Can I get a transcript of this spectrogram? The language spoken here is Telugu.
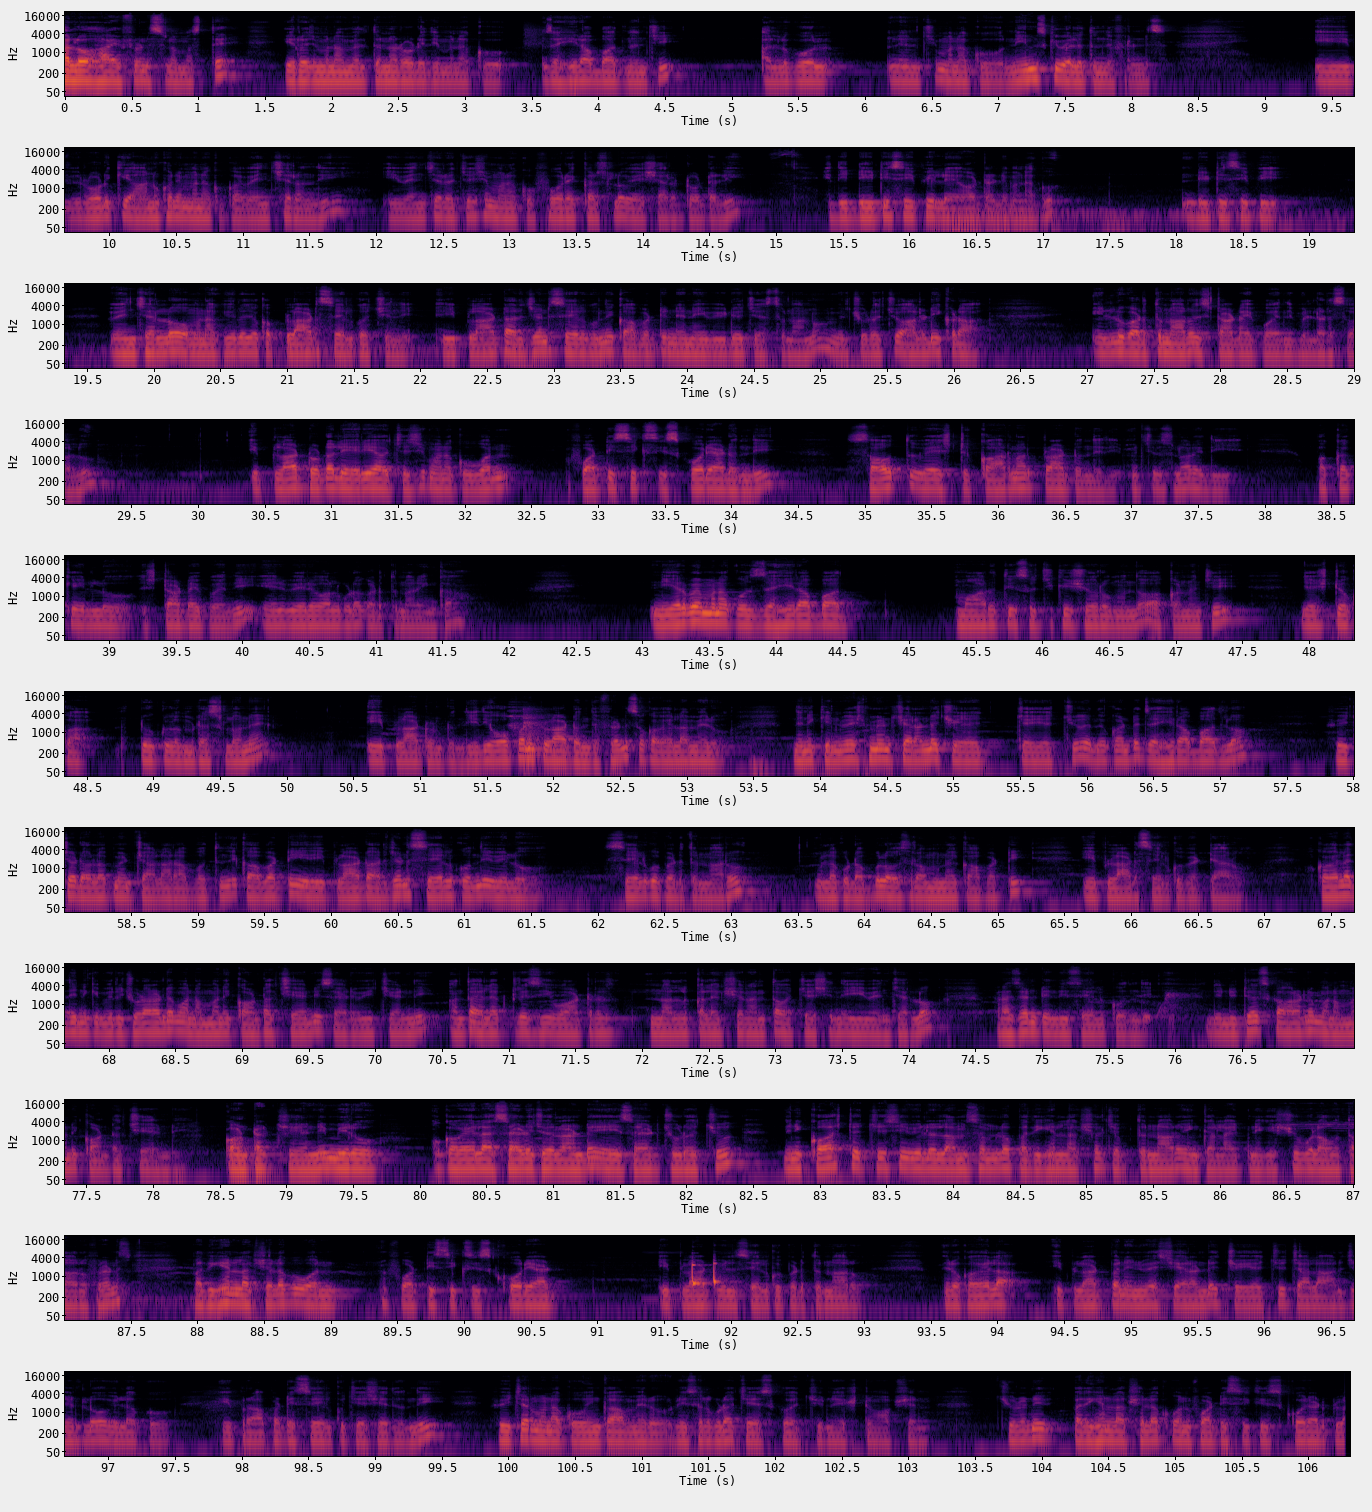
హలో హాయ్ ఫ్రెండ్స్ నమస్తే. ఈరోజు మనం వెళ్తున్న రోడ్ ఇది మనకు జహీరాబాద్ నుంచి అల్గోల్ నుంచి మనకు నీమ్స్కి వెళుతుంది ఫ్రెండ్స్. ఈ రోడ్కి ఆనుకొని మనకు ఒక వెంచర్ ఉంది. ఈ వెంచర్ వచ్చేసి మనకు ఫోర్ ఎకర్స్లో వేశారు టోటలీ. ఇది డిటీసీపీ లేఅవుట్ అండి మనకు. డిటీసీపీ వెంచర్లో మనకు ఈరోజు ఒక ప్లాట్ సేల్కి వచ్చింది. ఈ ప్లాట్ అర్జెంట్ సేల్కి ఉంది కాబట్టి నేను ఈ వీడియో చేస్తున్నాను. మీరు చూడొచ్చు. ఆల్రెడీ ఇక్కడ ఇల్లు కడుతున్నారు. స్టార్ట్ అయిపోయింది బిల్డర్స్ వాళ్ళు. ఈ ప్లాట్ టోటల్ ఏరియా వచ్చేసి మనకు one forty six square yard ఉంది. సౌత్ వెస్ట్ కార్నర్ ప్లాట్ ఉంది ఇది. మీరు చూస్తున్నారు ఇది పక్కకి ఇల్లు స్టార్ట్ అయిపోయింది. వేరే వాళ్ళు కూడా కడుతున్నారు ఇంకా. నియర్ బై మనకు జహీరాబాద్ మారుతి సుజుకి షోరూమ్ ఉందో అక్కడ నుంచి జస్ట్ ఒక టూ కిలోమీటర్స్లోనే ఈ ప్లాట్ ఉంటుంది. ఇది ఓపెన్ ప్లాట్ ఉంది ఫ్రెండ్స్. ఒకవేళ మీరు దీనికి ఇన్వెస్ట్మెంట్ చేయాలంటే చేయొచ్చు. ఎందుకంటే జహీరాబాద్లో ఫ్యూచర్ డెవలప్మెంట్ చాలా రాబోతుంది. కాబట్టి ఇది ప్లాట్ అర్జెంట్ సేల్కు ఉంది. వీళ్ళు సేల్కు పెడుతున్నారు. వీళ్ళకు డబ్బులు అవసరం ఉన్నాయి కాబట్టి ఈ ప్లాట్ సేల్కు పెట్టారు. ఒకవేళ దీనికి మీరు చూడాలంటే మా నమ్మని కాంటాక్ట్ చేయండి. సైడ్ వీచ్ చేయండి అంతా ఎలక్ట్రిసిటీ వాటర్ నల్ కలెక్షన్ అంతా వచ్చేసింది ఈ వెంచర్లో. ప్రజెంట్ ఇది సేల్కు ఉంది. దీని డీటెయిల్స్ కావాలంటే మా నమ్మని కాంటాక్ట్ చేయండి. కాంటాక్ట్ చేయండి. మీరు ఒకవేళ సైడ్ చూడాలంటే ఈ సైడ్ చూడొచ్చు. దీని కాస్ట్ వచ్చేసి వీళ్ళు లంసంలో పదిహేను లక్షలు చెప్తున్నారు. ఇంకా లైట్ నెగిషియబుల్ అవుతారు ఫ్రెండ్స్. పదిహేను లక్షలకు one forty six square yard ఈ ప్లాట్ వీళ్ళు సేల్కు పెడుతున్నారు. మీరు ఒకవేళ ఈ ప్లాట్ పైన ఇన్వెస్ట్ చేయాలంటే చేయొచ్చు. చాలా అర్జెంట్లో వీళ్ళకు ఈ ప్రాపర్టీ సేల్కు చేసేది ఉంది. ఫ్యూచర్ మనకు ఇంకా మీరు రీసేల్ కూడా చేసుకోవచ్చు. Next option. చూడండి పదిహేను లక్షలకు one forty six square yard plot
